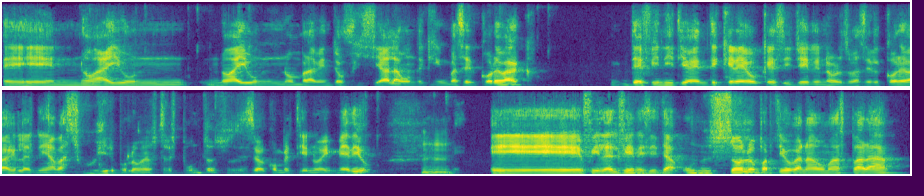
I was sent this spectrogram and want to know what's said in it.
Eh, no, hay un, no hay un nombramiento oficial aún de quién va a ser coreback. Definitivamente creo que si Jalen Hurts va a ser el coreback, la línea va a subir por lo menos tres puntos, o sea, se va a convertir en nueve y medio. Eh, Filadelfia necesita un solo partido ganado más para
